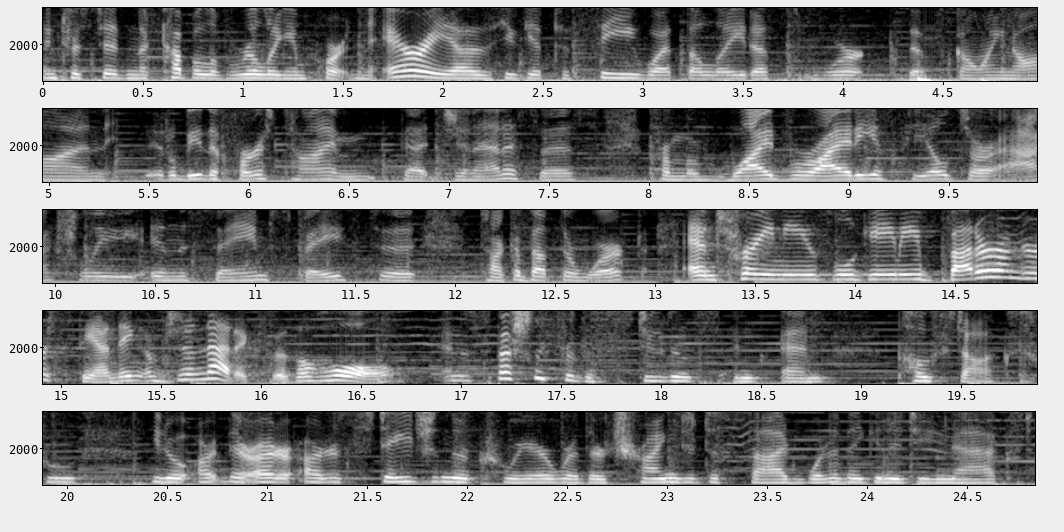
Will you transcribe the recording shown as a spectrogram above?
interested in a couple of really important areas, you get to see what the latest work that's going on. It'll be the first time that geneticists from a wide variety of fields are actually in the same space to talk about their work. And trainees will gain a better understanding of genetics as a whole. And especially for the students and, and postdocs who, you know, are they're at a stage in their career where they're trying to decide what are they going to do next,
